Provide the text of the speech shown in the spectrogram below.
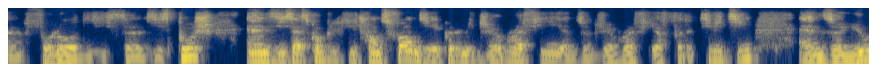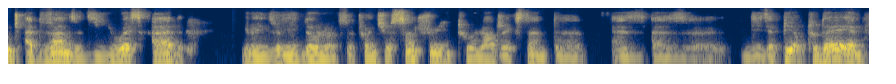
uh followed this uh, this push, and this has completely transformed the economic geography and the geography of productivity, and the huge advance that the US had, you know, in the middle of the 20th century to a large extent uh, has has disappeared today, and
